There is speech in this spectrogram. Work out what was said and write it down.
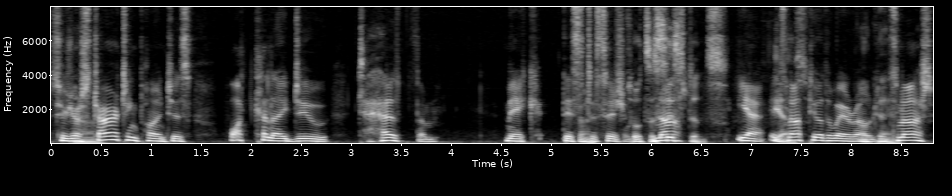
So your uh starting point is, what can I do to help them make this right. decision? So it's assistance. Not, yeah, it's yes. not the other way around. Okay. It's not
